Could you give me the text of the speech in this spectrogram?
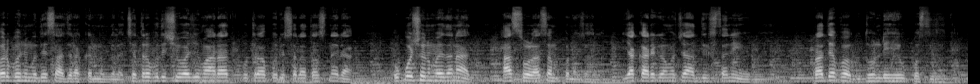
परभणीमध्ये साजरा करण्यात आला. छत्रपती शिवाजी महाराज पुतळा परिसरात असणाऱ्या उपोषण मैदानात हा सोहळा संपन्न झाला. या कार्यक्रमाच्या अध्यक्षस्थानी प्राध्यापक धोंडे हे उपस्थित होते.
